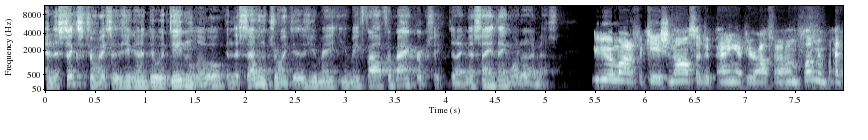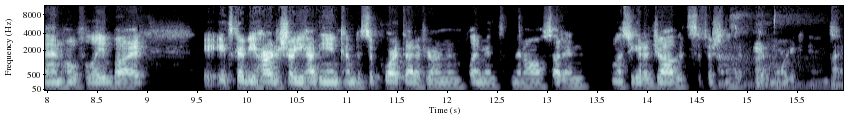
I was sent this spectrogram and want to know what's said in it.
And the sixth choice is you're going to do a deed in lieu. And the seventh choice is you may, you may file for bankruptcy. Did I miss anything? What did I miss? You do a modification also, depending if you're off at unemployment by then, hopefully, but it's going to be hard to show you have the income to support that if you're on unemployment, and then all of a sudden, unless you get a job that's sufficient to pay the mortgage payments. Right.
